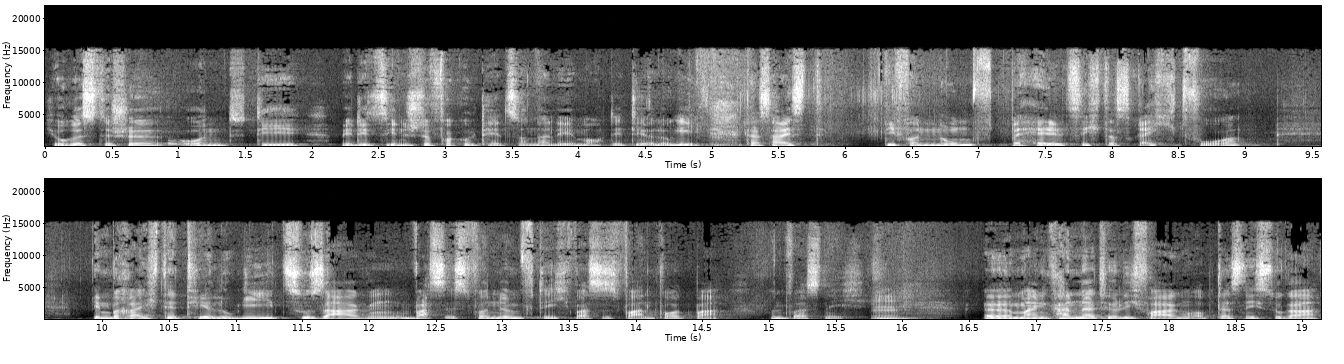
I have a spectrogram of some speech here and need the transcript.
juristische und die medizinische Fakultät, sondern eben auch die Theologie. Das heißt, die Vernunft behält sich das Recht vor, im Bereich der Theologie zu sagen, was ist vernünftig, was ist verantwortbar und was nicht. Mhm. Äh, man kann natürlich fragen, ob das nicht sogar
